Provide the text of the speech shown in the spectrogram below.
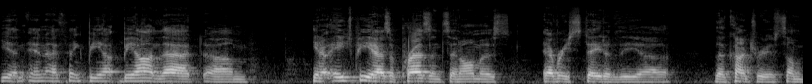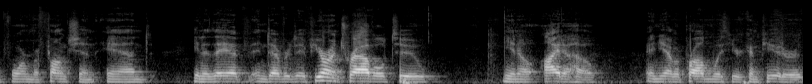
Yeah, and, and I think beyond, beyond that, um, you know, HP has a presence in almost every state of the, uh, the country of some form or function. And, you know, they have endeavored, if you're on travel to, you know, Idaho, and you have a problem with your computer,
